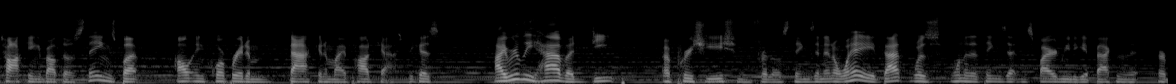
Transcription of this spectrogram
talking about those things but I'll incorporate them back into my podcast because I really have a deep appreciation for those things, and in a way, that was one of the things that inspired me to get back in the or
